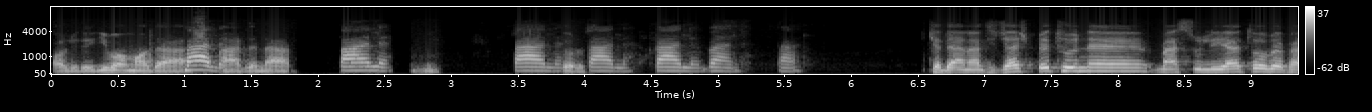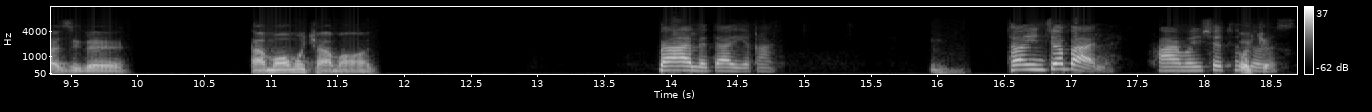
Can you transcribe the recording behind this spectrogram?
آلودگی با مادر بله. مرد نر بله. بله بله بله بله بله. که در نتیجهش بتونه مسئولیت رو بپذیره. تمام و کمال. بله دقیقا. تا اینجا بله. فرمایشتون درست.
